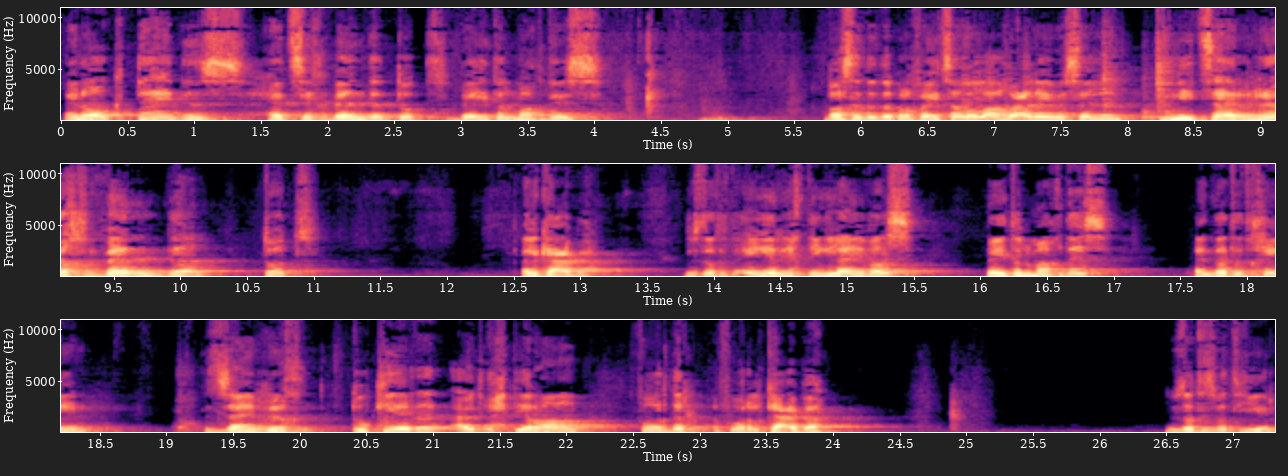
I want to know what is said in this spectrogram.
En ook tijdens het zich wenden tot Betel Maqdis, was het dat de profeet sallallahu alayhi wa sallam niet zijn rug wendde tot Al-Kaaba. Dus dat het één richtinglijn was, Betel en dat het geen zijn rug toekeerde uit ihtiram voor, de, voor Al-Kaaba. Dus dat is wat hier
